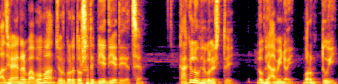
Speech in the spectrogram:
মাঝে আয়নের বাবা মা জোর করে তোর সাথে বিয়ে দিয়ে দিয়েছে। কাকে লোভী বলিস তুই? লোভী আমি নই, বরং তুই।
